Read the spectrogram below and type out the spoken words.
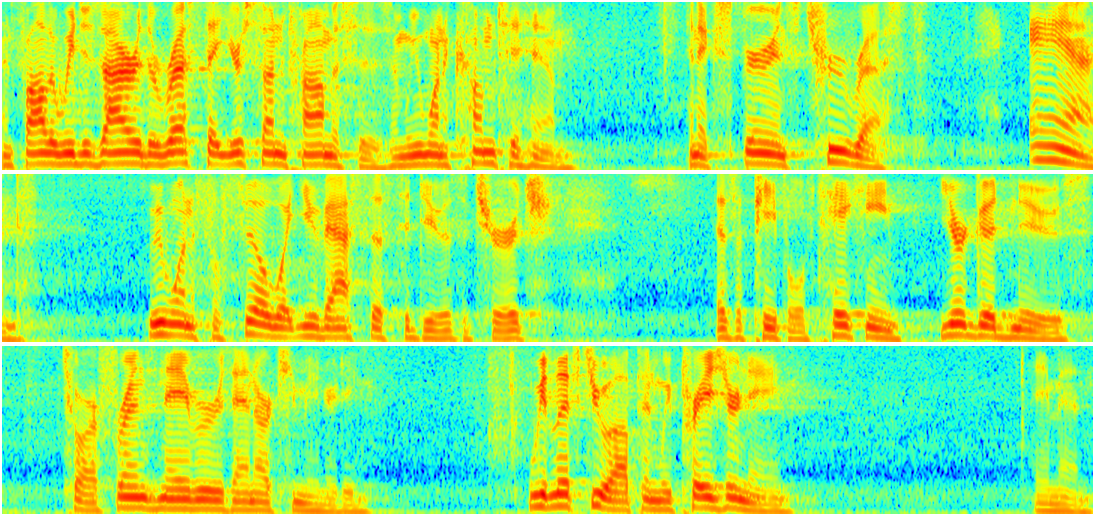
And Father, we desire the rest that your Son promises, and we want to come to him and experience true rest. And we want to fulfill what you've asked us to do as a church, as a people, of taking your good news to our friends, neighbors, and our community. We lift you up and we praise your name. Amen.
